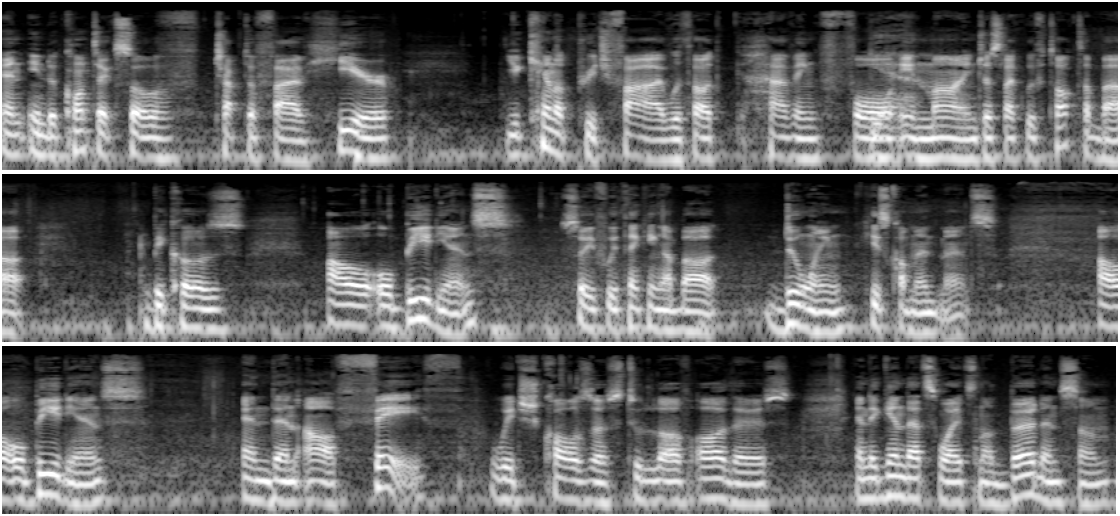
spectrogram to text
And in the context of chapter five here, you cannot preach five without having four Yeah. in mind, just like we've talked about, because our obedience. So, if we're thinking about doing His commandments, our obedience, and then our faith, which calls us to love others, and again, that's why it's not burdensome,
